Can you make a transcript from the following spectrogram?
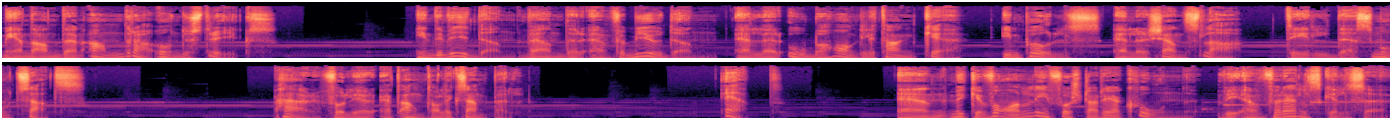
medan den andra understryks. Individen vänder en förbjuden eller obehaglig tanke, impuls eller känsla till dess motsats. Här följer ett antal exempel. 1. En mycket vanlig första reaktion vid en förälskelse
